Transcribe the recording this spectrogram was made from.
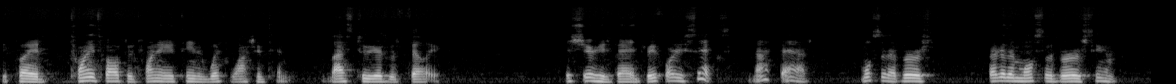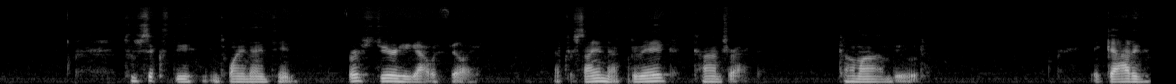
he played 2012 to 2018 with Washington. Last two years with Philly. This year he's batting 346. Not bad most of the Brewers, better than most of the Brewers team. 260 in 2019. First year he got with Philly. After signing that big contract. Come on, dude. You gotta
